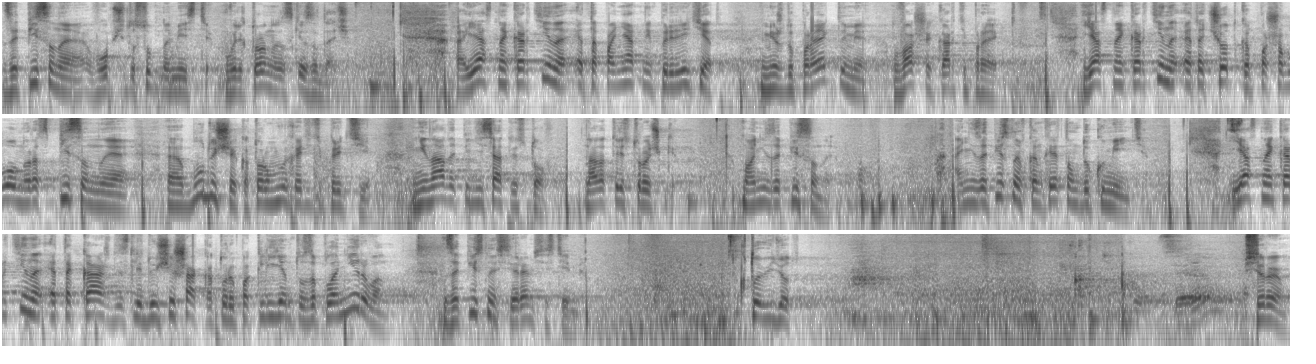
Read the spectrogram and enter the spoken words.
записанная в общедоступном месте, в электронной доске задач. А Ясная картина – это понятный приоритет между проектами в вашей карте проектов. Ясная картина – это четко по шаблону расписанное э, будущее, к которому вы хотите прийти. Не надо 50 листов, надо три строчки, но они записаны. Они записаны в конкретном документе. Ясная картина – это каждый следующий шаг, который по клиенту запланирован, записанный в CRM-системе. Кто ведет? CRM? CRM.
